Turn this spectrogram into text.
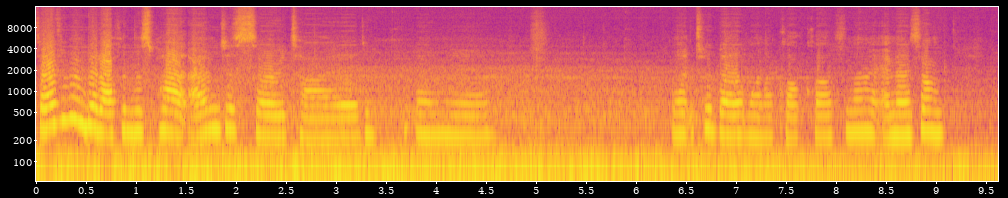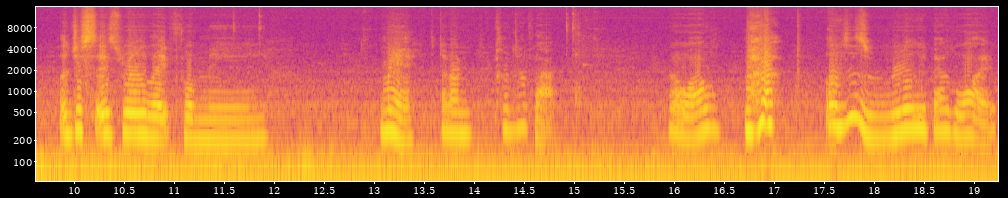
Sorry if I'm a bit off in this part. I'm just so tired. And yeah. Went to bed at 1 o'clock last night. And there's some... It just is really late for me. Me. I don't can't have that. Oh well. well this is really bad light.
